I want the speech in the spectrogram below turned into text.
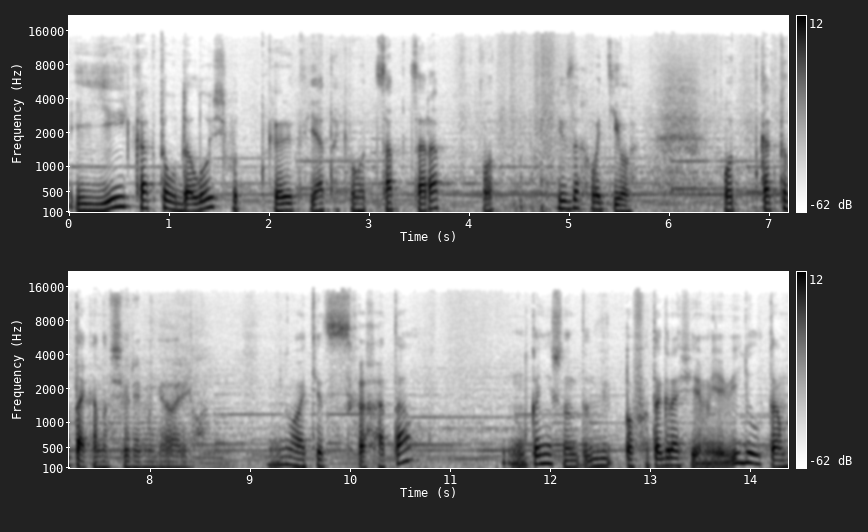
И ей как-то удалось, вот, говорит, я так вот цап-царап, вот, и захватила. Вот как-то так она все время говорила. Ну, отец хохотал. Ну, конечно, по фотографиям я видел там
